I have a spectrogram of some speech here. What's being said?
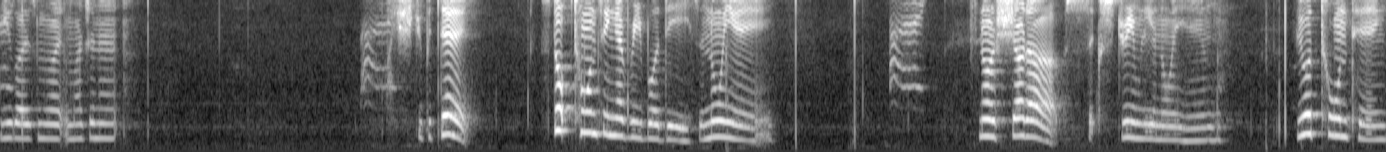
you guys might imagine it. My stupid thing. Stop taunting everybody. It's annoying. No, shut up. It's extremely annoying. If you're taunting,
